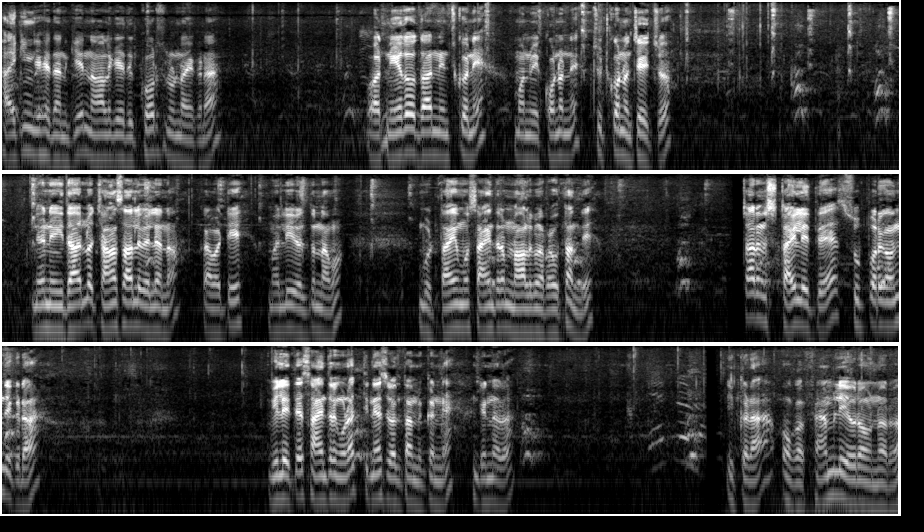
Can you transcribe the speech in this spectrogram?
హైకింగ్ చేసేదానికి నాలుగైదు కోర్సులు ఉన్నాయి ఇక్కడ. వాటిని ఏదో దాన్ని ఎంచుకొని మనం ఈ కొండని చుట్టుకొని వచ్చేయచ్చు. నేను ఈ దారిలో చాలాసార్లు వెళ్ళాను కాబట్టి మళ్ళీ వెళ్తున్నాము. ఇప్పుడు టైము సాయంత్రం నాలుగున్నర అవుతుంది. రెస్టారెంట్ స్టైల్ అయితే సూపర్గా ఉంది ఇక్కడ. వీలైతే సాయంత్రం కూడా తినేసి వెళ్తాం ఇక్కడనే. డిన్నర్ ఇక్కడ ఒక ఫ్యామిలీ ఎవరో ఉన్నారు.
